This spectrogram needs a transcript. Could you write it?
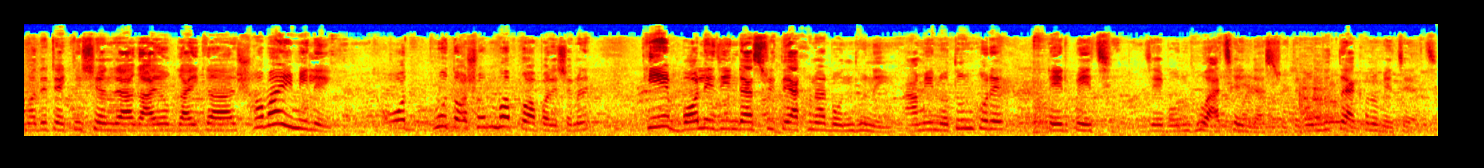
আমাদের টেকনিশিয়ানরা গায়ক, গায়িকা, সবাই মিলে অদ্ভুত, অসম্ভব কোঅপারেশন মানে কে বলে যে ইন্ডাস্ট্রিতে এখন আর বন্ধু নেই? আমি নতুন করে টের পেয়েছি যে বন্ধু আছে ইন্ডাস্ট্রিতে বন্ধুত্ব এখনও বেঁচে আছে।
